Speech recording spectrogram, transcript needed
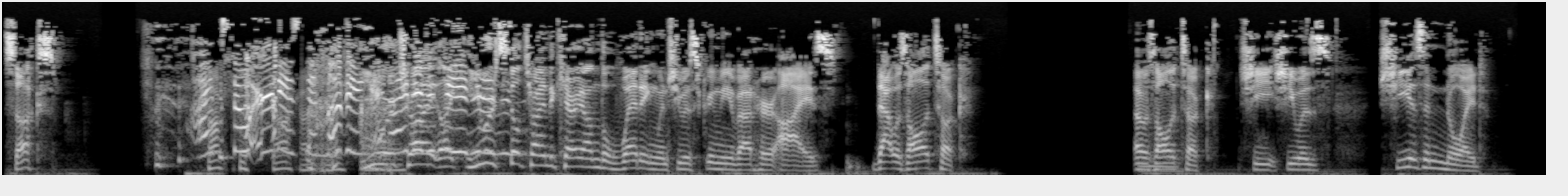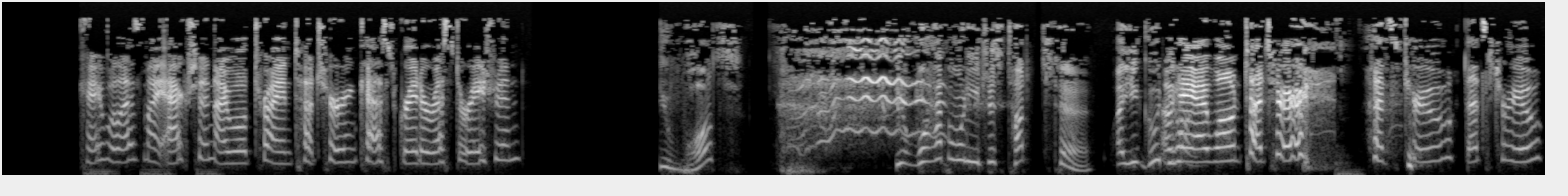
sucks. I'm Sucks so earnest and I loving. think. You were trying, like, you were still trying to carry on the wedding when she was screaming about her eyes. That was all it took. That was all it mm-hmm. took. She, she was, she is annoyed. Okay, well, as my action, I will try and touch her and cast Greater Restoration. You what? you, what happened when you just touched her? Are you good? Okay, not- I won't touch her. That's true. That's true.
